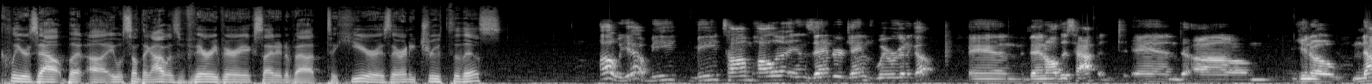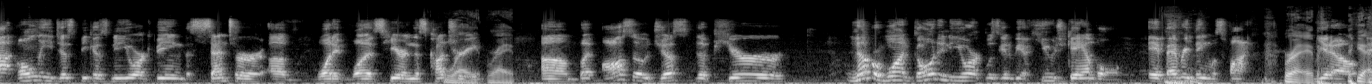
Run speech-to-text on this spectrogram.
clears out. But uh, it was something I was very very excited about to hear. Is there any truth to this? oh yeah, me, me, Tom Holla, and Xander James, we were gonna go, and then all this happened, and um, you know, not only just because New York being the center of what it was here in this country, right. um, but also just the pure number one, going to New York was going to be a huge gamble if everything was fine. Right. You know, Yeah.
